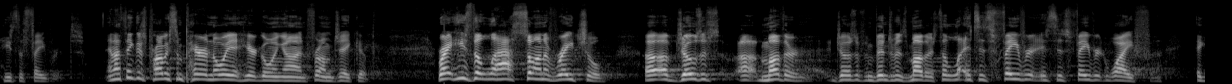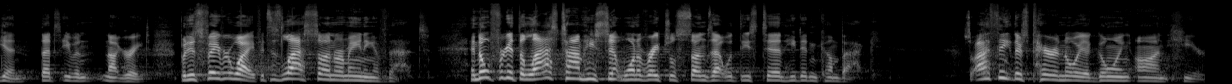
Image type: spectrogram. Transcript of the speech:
He's the favorite. And I think there's probably some paranoia here going on from Jacob, right? He's the last son of Rachel, uh, of Joseph's uh, mother, Joseph and Benjamin's mother. It's, the, it's his favorite. It's his favorite wife. Again, that's even not great. But his favorite wife. It's his last son remaining of that. And don't forget, the last time he sent one of Rachel's sons out with these ten, he didn't come back. So I think there's paranoia going on here.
